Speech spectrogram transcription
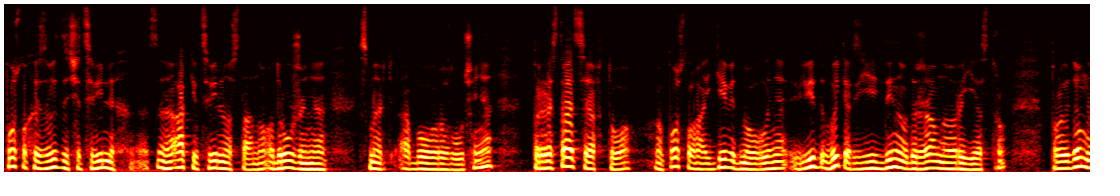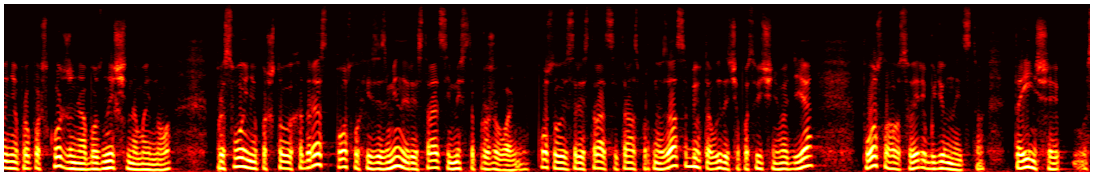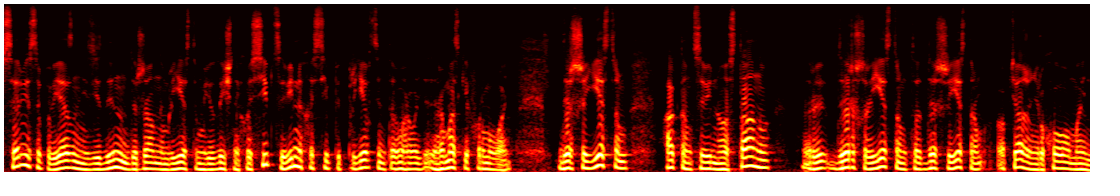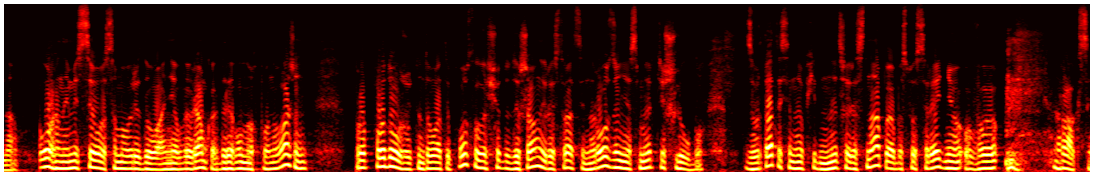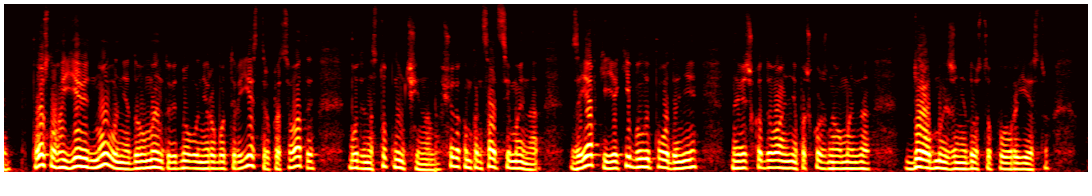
Послуги з видачі цивільних е, актів цивільного стану, одруження, смерть або розлучення, перереєстрація авто, послуга є відновлення, від витяг з єдиного державного реєстру, повідомлення про пошкодження або знищене майно, присвоєння поштових адрес, послуги зі зміни реєстрації місця проживання, послуги з реєстрації транспортних засобів та видача посвідчення водія, послуга у сфері будівництва та інші сервіси, пов'язані з єдиним державним реєстром юридичних осіб, цивільних осіб, підприємців та громадських формувань, держреєстром, актом цивільного стану, Держреєстром та Держреєстром обтяжень рухового майна. Органи місцевого самоврядування в рамках делегованих повноважень про- продовжують надавати послуги щодо державної реєстрації народження, смерті, шлюбу. Звертатися необхідно не через СНАПи, а безпосередньо в РАКСи. Послуги є відмовлення до моменту відновлення роботи реєстру працювати буде наступним чином. Щодо компенсації майна, заявки, які були подані на відшкодування пошкодженого майна до обмеження доступу реєстру,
